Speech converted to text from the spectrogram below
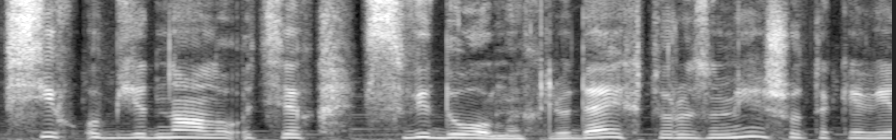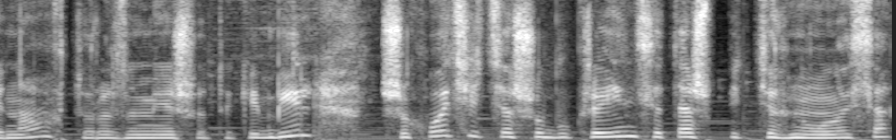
всіх об'єднало оцих свідомих людей, хто розуміє, що таке війна, хто розуміє, що таке біль, що хочеться, щоб українці теж підтягнулися.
